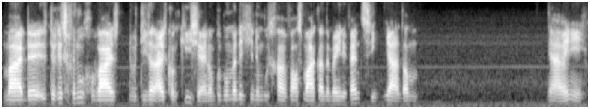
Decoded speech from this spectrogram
Maar er, er is genoeg waar die dan uit kan kiezen. En op het moment dat je hem moet gaan vastmaken aan de main event ja, dan. Ja, weet niet.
